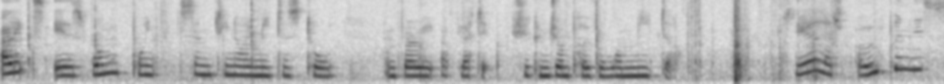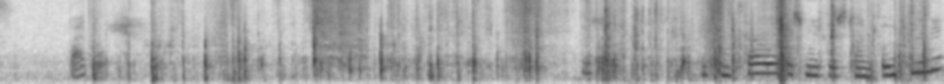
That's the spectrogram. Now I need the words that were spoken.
Alex is 1.79 meters tall and very athletic. She can jump over 1 meter. So, yeah, let's open this bad boy. You can tell this is my first time opening it.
